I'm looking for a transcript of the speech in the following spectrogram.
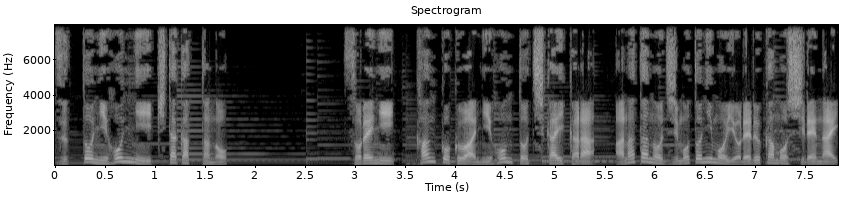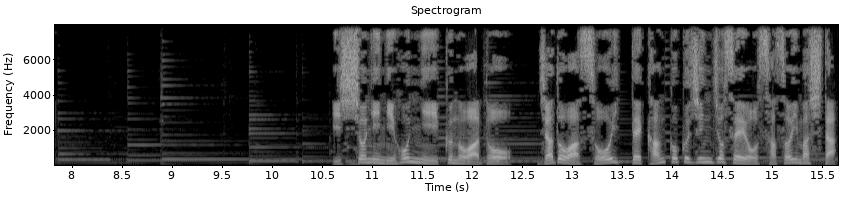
ずっと日本に行きたかったの？それに、韓国は日本と近いから、あなたの地元にも寄れるかもしれない。一緒に日本に行くのはどう？ジャドはそう言って韓国人女性を誘いました。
